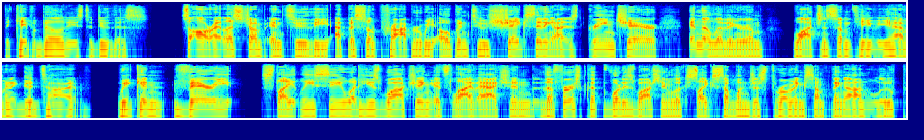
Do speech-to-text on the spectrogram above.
the capabilities to do this. So, all right, let's jump into the episode proper. We open to Shake sitting on his green chair in the living room, watching some TV, having a good time. We can very slightly see what he's watching. It's live action. The first clip of what he's watching looks like someone just throwing something on loop.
